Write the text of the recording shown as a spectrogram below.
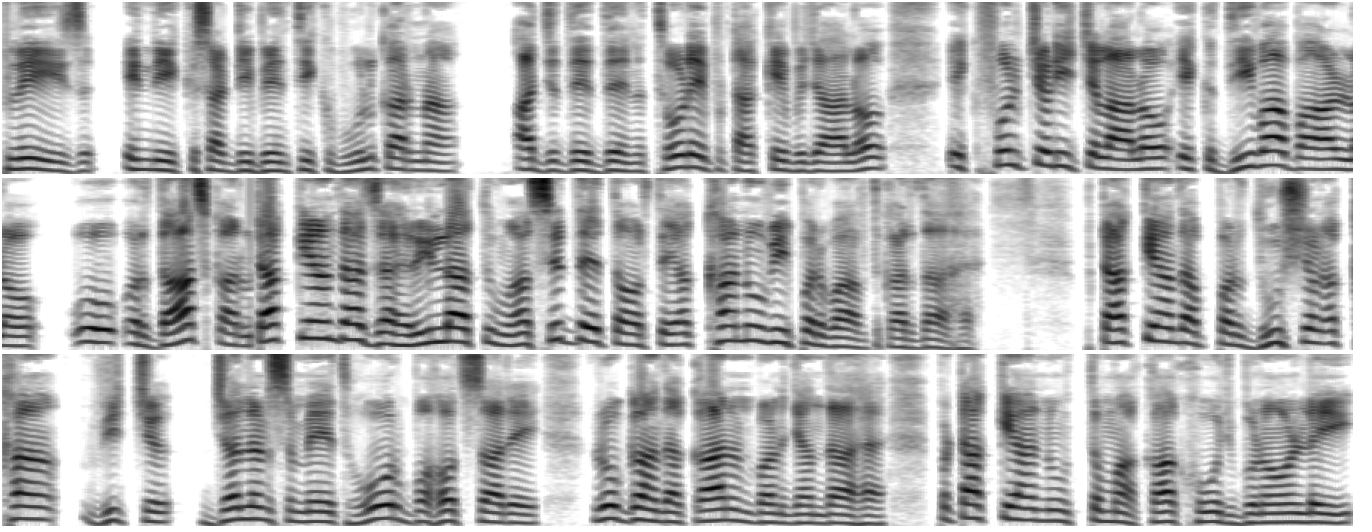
ਪਲੀਜ਼ ਇੰਨੀ ਇੱਕ ਸਾਡੀ ਬੇਨਤੀ ਕਬੂਲ ਕਰਨਾ ਅੱਜ ਦੇ ਦਿਨ ਥੋੜੇ ਪਟਾਕੇ ਵਜਾ ਲਓ, ਇੱਕ ਫੁੱਲਚੜੀ ਚਲਾ ਲਓ, ਇੱਕ ਦੀਵਾ ਬਾਲ ਲਓ, ਉਹ ਅਰਦਾਸ ਕਰ ਪਟਾਕਿਆਂ ਦਾ ਜ਼ਹਿਰੀਲਾ ਧੂਆਂ ਸਿੱਧੇ ਤੌਰ ਤੇ ਅੱਖਾਂ ਨੂੰ ਵੀ ਪ੍ਰਭਾਵਿਤ ਕਰਦਾ ਹੈ। ਪਟਾਕਿਆਂ ਦਾ ਪ੍ਰਦੂਸ਼ਣ ਅੱਖਾਂ ਵਿੱਚ ਜਲਣ ਸਮੇਤ ਹੋਰ ਬਹੁਤ ਸਾਰੇ ਰੋਗਾਂ ਦਾ ਕਾਰਨ ਬਣ ਜਾਂਦਾ ਹੈ। ਪਟਾਕਿਆਂ ਨੂੰ ਧਮਾਕਾ ਖੋਜ ਬਣਾਉਣ ਲਈ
